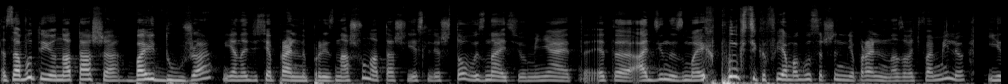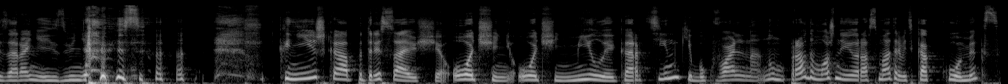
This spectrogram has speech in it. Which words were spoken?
зовут ее Наташа Байдужа. Я надеюсь, я правильно произношу. Наташа, если что, вы знаете, у меня это, это один из моих пунктиков. Я могу совершенно неправильно назвать фамилию и заранее извиняюсь. Книжка потрясающая, очень-очень милые картинки, буквально, ну, правда, можно ее рассматривать как комикс,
